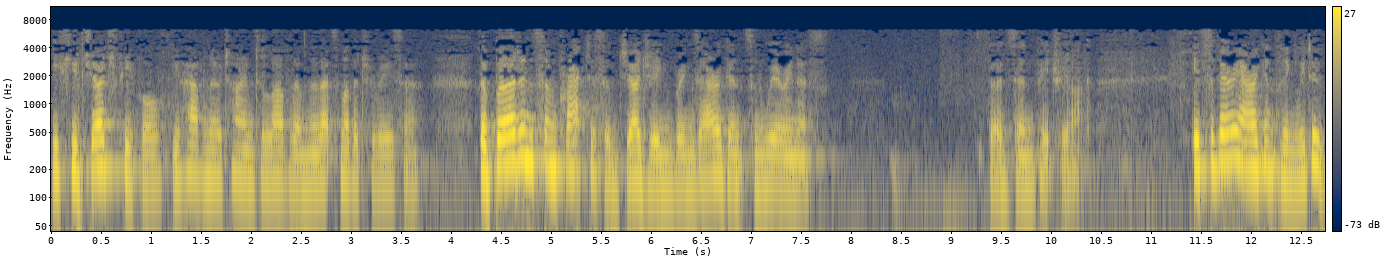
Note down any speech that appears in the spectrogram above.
If you judge people, you have no time to love them. That's Mother Teresa. The burdensome practice of judging brings arrogance and weariness third Zen patriarch. It's a very arrogant thing we do,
